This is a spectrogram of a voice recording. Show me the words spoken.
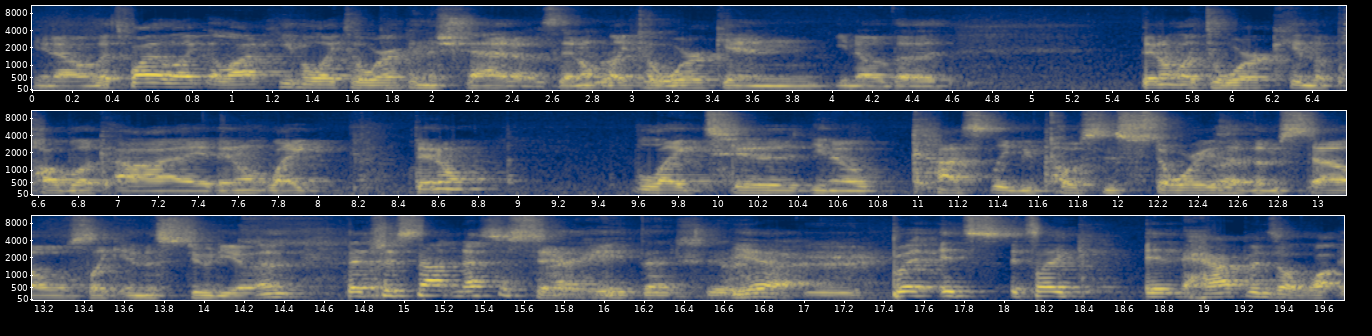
you know that's why like a lot of people like to work in the shadows they don't like to work in you know the they don't like to work in the public eye they don't like they don't like to you know constantly be posting stories of themselves like in the studio and that's just not necessary I hate that shit. yeah, but it's it's like it happens a lot.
